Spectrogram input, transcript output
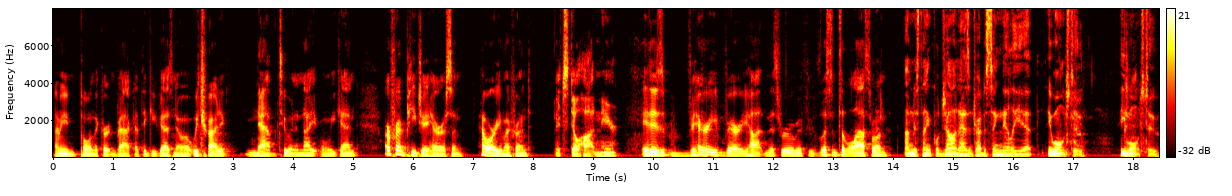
I mean, pulling the curtain back. I think you guys know it. We try to nab two in a night when we can. Our friend PJ Harrison. How are you, my friend? It's still hot in here. It is very, very hot in this room. If you've listened to the last one, I'm just thankful John hasn't tried to sing Nelly yet. He wants to. He wants to.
